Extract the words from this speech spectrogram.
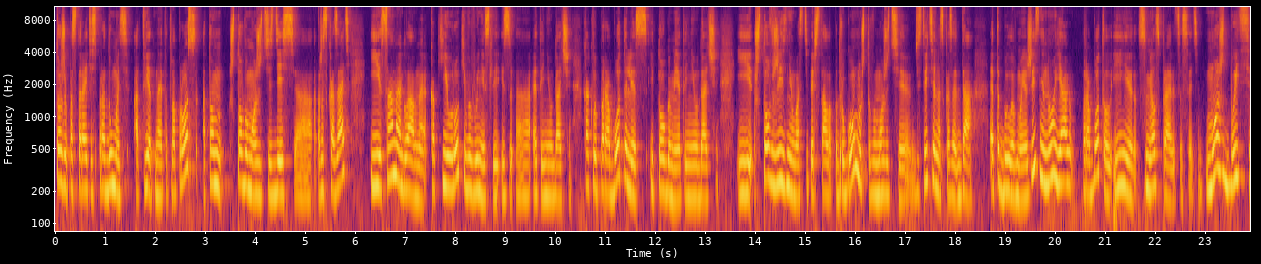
Тоже постарайтесь продумать ответ на этот вопрос, о том, что вы можете здесь а, рассказать и самое главное, какие уроки вы вынесли из э, этой неудачи, как вы поработали с итогами этой неудачи, и что в жизни у вас теперь стало по-другому, что вы можете действительно сказать, да, это было в моей жизни, но я поработал и сумел справиться с этим. Может быть,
